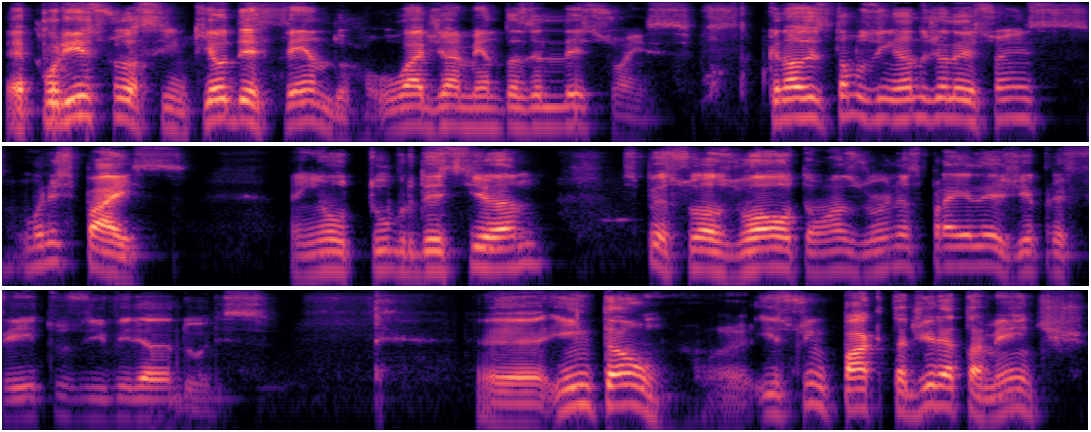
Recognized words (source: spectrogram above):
é por isso assim que eu defendo o adiamento das eleições, porque nós estamos em ano de eleições municipais. Em outubro desse ano, as pessoas voltam às urnas para eleger prefeitos e vereadores. É, então, isso impacta diretamente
